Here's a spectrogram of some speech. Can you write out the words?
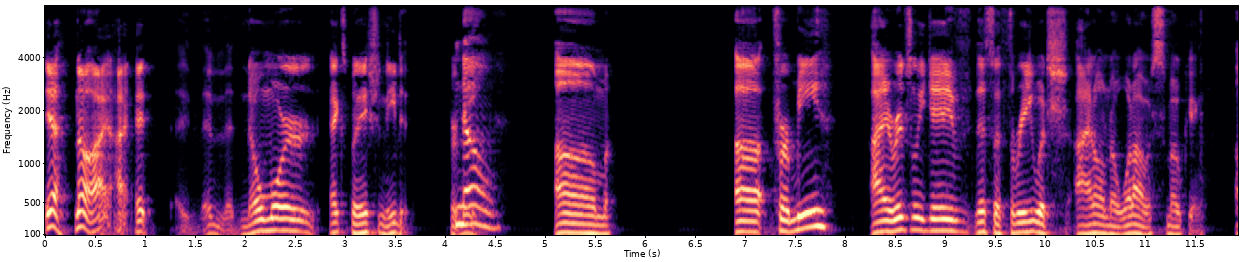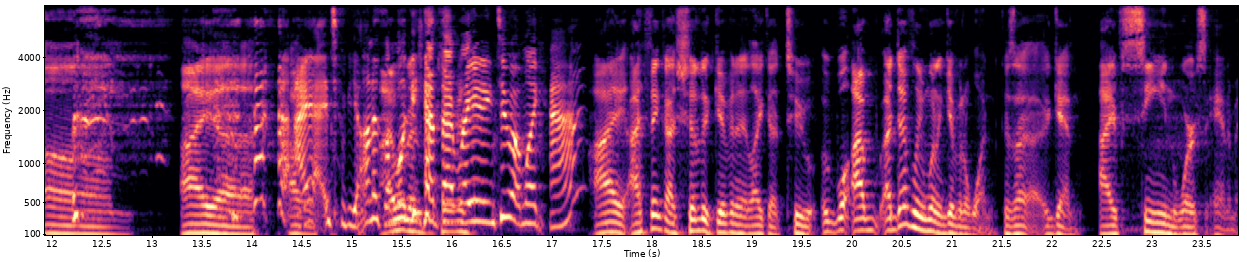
Yeah. No, I, I, it, it, no more explanation needed for me. no. Um, uh, for me, I originally gave this a three, which I don't know what I was smoking. Um, I, uh, I- I, to be honest, I I'm looking at that given- rating too. I'm like, huh? I, I think I should have given it like a two. Well, I, I definitely wouldn't give it a one because I, again, I've seen worse anime.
